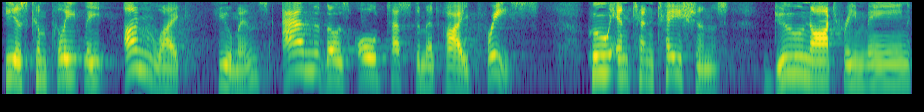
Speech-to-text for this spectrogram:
he is completely unlike humans and those Old Testament high priests who in temptations do not remain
